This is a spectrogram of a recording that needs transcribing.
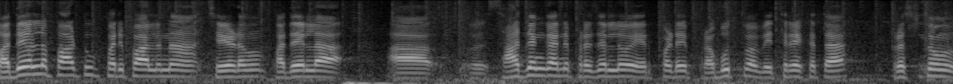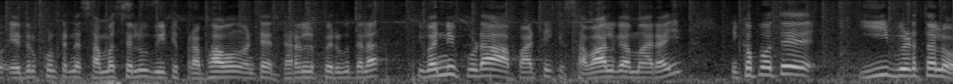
పదేళ్ళ పాటు పరిపాలన చేయడం పదేళ్ళ సహజంగానే ప్రజల్లో ఏర్పడే ప్రభుత్వ వ్యతిరేకత ప్రస్తుతం ఎదుర్కొంటున్న సమస్యలు వీటి ప్రభావం అంటే ధరల పెరుగుదల ఇవన్నీ కూడా ఆ పార్టీకి సవాల్గా మారాయి. ఇకపోతే ఈ విడతలో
